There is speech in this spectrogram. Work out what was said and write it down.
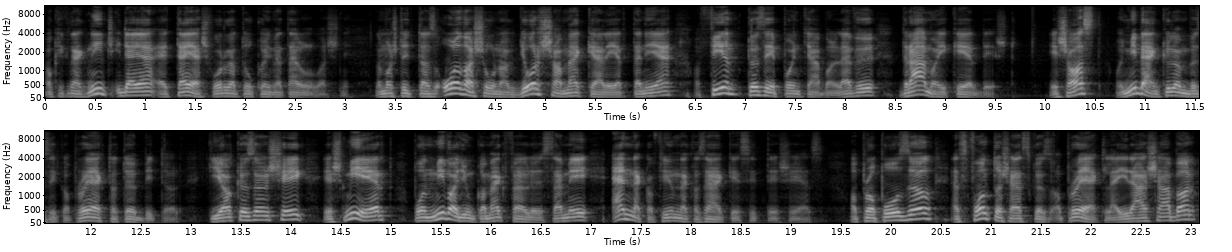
akiknek nincs ideje egy teljes forgatókönyvet elolvasni. Na most itt az olvasónak gyorsan meg kell értenie a film középpontjában levő drámai kérdést. És azt, hogy miben különbözik a projekt a többitől. Ki a közönség, és miért pont mi vagyunk a megfelelő személy ennek a filmnek az elkészítéséhez. A proposal, ez fontos eszköz a projekt leírásában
